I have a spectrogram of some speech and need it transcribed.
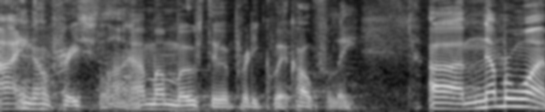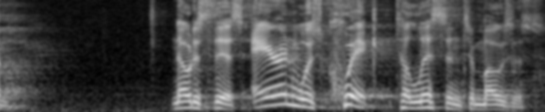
I ain't going to preach long. I'm going to move through it pretty quick, hopefully. Um, number one, notice this Aaron was quick to listen to Moses.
